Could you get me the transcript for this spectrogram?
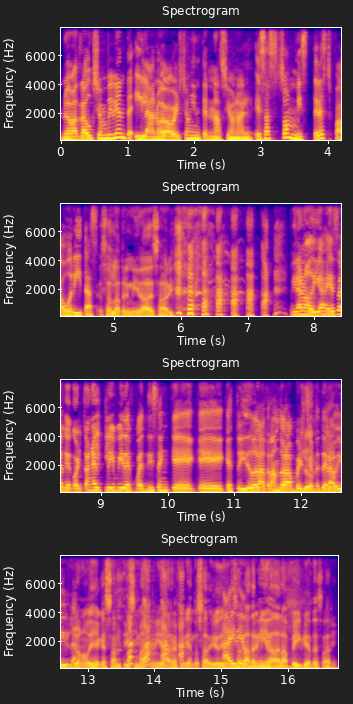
nueva traducción viviente y la nueva versión internacional. Esas son mis tres favoritas. Esa es la Trinidad de Sari. Mira, no digas eso, que cortan el clip y después dicen que, que- que estoy idolatrando las versiones Yo- de la yo- Biblia. Yo no dije que es Santísima Trinidad refiriéndose a Dios. Yo dije Ay, que esa es la Trinidad mío. de las Biblias de Sari.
